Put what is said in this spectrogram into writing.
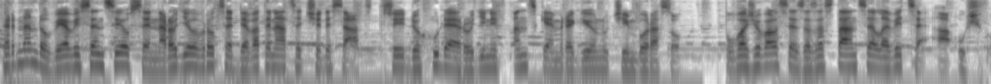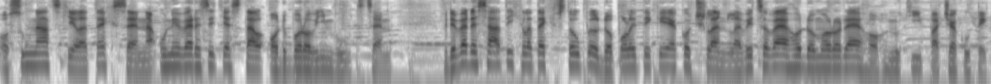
Fernando Villavicencio se narodil v roce 1963 do chudé rodiny v anském regionu Chimborazo. Považoval se za zastánce levice a už v 18 letech se na univerzitě stal odborovým vůdcem. V 90. letech vstoupil do politiky jako člen levicového domorodého hnutí Pachakutik.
